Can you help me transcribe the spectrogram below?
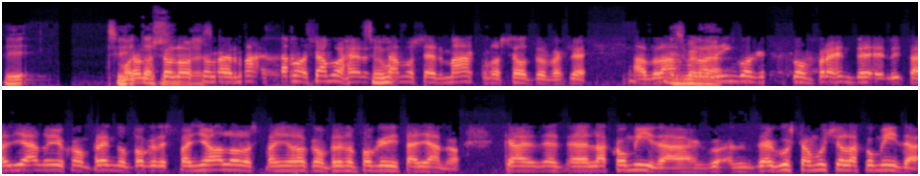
Sí. Sí. Hermanos, estamos, estamos, estamos, hermanos nosotros, porque hablamos una lengua que comprende el italiano, yo comprendo un poco de español, lo español comprende un poco de italiano. Eh, eh, la comida, le gusta mucho la comida,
